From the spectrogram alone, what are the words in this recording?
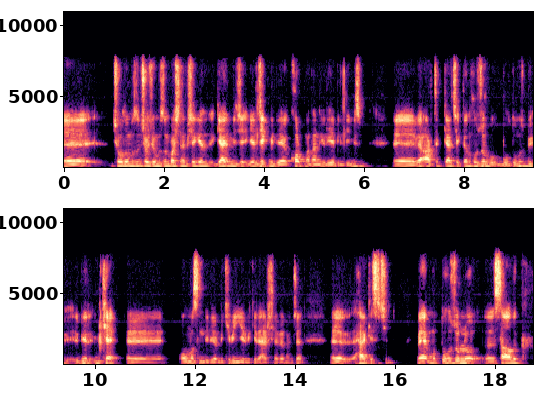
e, çoluğumuzun çocuğumuzun başına bir şey gel, gelmeyecek gelecek mi diye korkmadan yürüyebildiğimiz e, ve artık gerçekten huzur bulduğumuz bir, bir ülke e, olmasını diliyorum 2022'de her şeyden önce e, herkes için. Ve mutlu huzurlu e, sağlık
